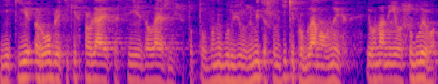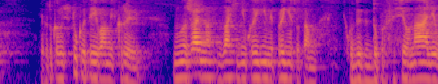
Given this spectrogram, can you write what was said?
які роблять, які справляються з цією залежністю. Тобто вони будуть розуміти, що не тільки проблема в них, і вона не є особлива. Як то кажуть, стукайте і вам відкриють. Ну, на жаль, у нас в Західній Україні не прийнято там ходити до професіоналів,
